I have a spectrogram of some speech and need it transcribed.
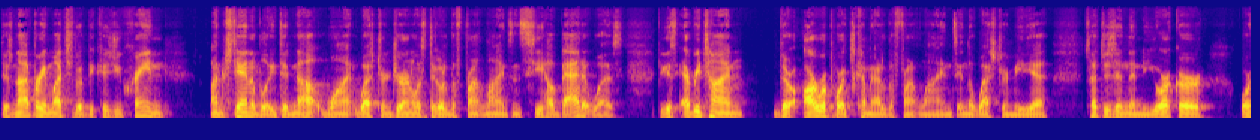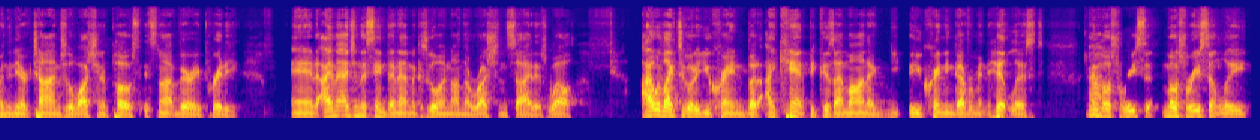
There's not very much of it because Ukraine, understandably, did not want Western journalists to go to the front lines and see how bad it was. Because every time there are reports coming out of the front lines in the Western media, such as in the New Yorker or in the New York Times or the Washington Post, it's not very pretty. And I imagine the same dynamic is going on the Russian side as well. I would like to go to Ukraine, but I can't because I'm on a, a Ukrainian government hit list. And oh. most recent, most recently,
